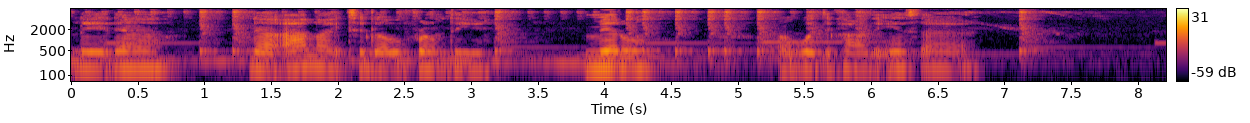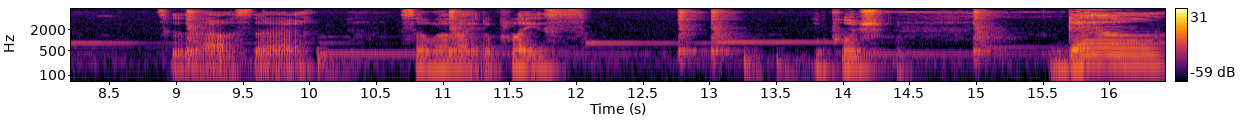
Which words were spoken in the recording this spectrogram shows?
Lay it down. Now, I like to go from the middle, or what they call the inside, to the outside. So I like to place and push down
